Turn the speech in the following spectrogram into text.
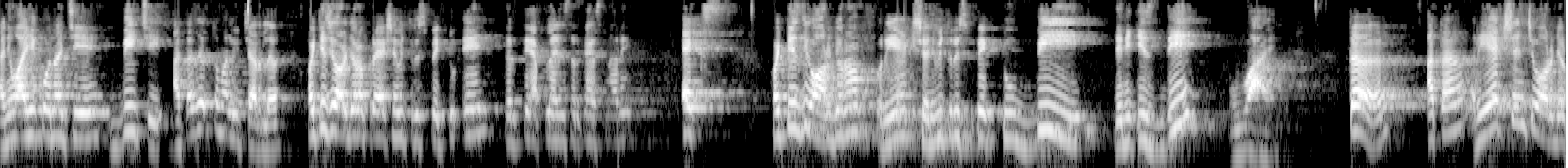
आणि वाय ही कोणाची आहे बी ची आता जर तुम्हाला विचारलं what is order of reaction with respect to A तर ते आपला आन्सर काय असणार आहे x what is the order of reaction with respect to B then it is the y तर आता रिएक्शनची ऑर्डर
